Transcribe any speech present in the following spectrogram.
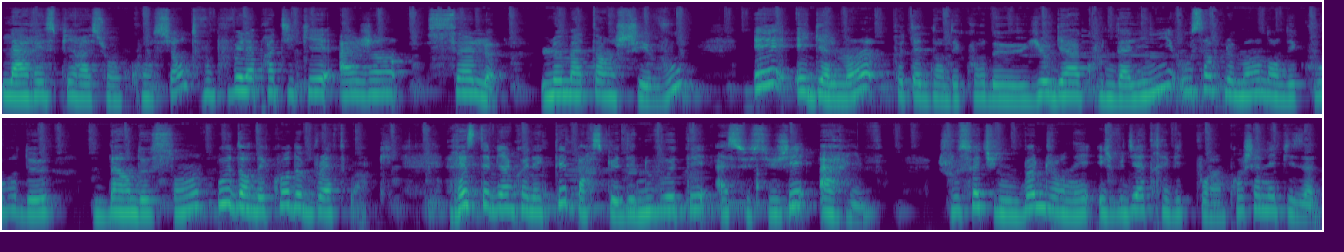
la respiration consciente. Vous pouvez la pratiquer à jeun seul le matin chez vous et également peut-être dans des cours de yoga kundalini ou simplement dans des cours de bain de son ou dans des cours de breathwork. Restez bien connectés parce que des nouveautés à ce sujet arrivent. Je vous souhaite une bonne journée et je vous dis à très vite pour un prochain épisode.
